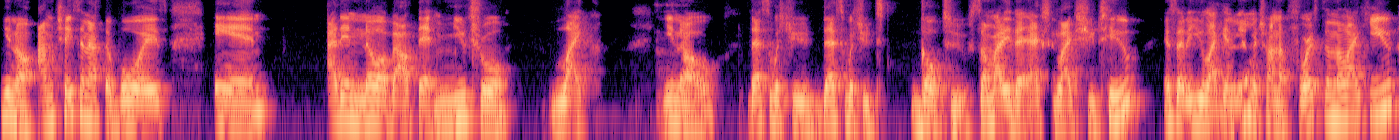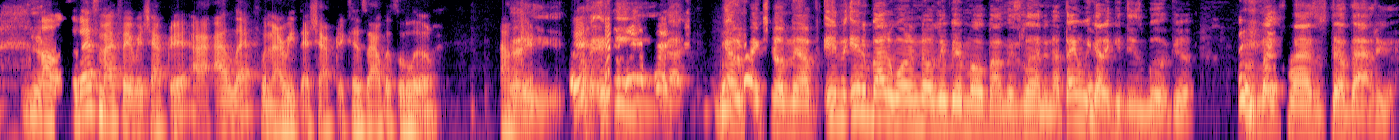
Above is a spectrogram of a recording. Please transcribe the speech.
you know, I'm chasing after boys and I didn't know about that mutual like you know, that's what you that's what you t- go to. Somebody that actually likes you too, instead of you liking them and trying to force them to like you. Yeah. Um, so that's my favorite chapter. I, I laugh when I read that chapter because I was a little. Hey, hey, gotta make sure now. If anybody want to know a little bit more about Miss London, I think we got to get this book here. We might find some stuff out here.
